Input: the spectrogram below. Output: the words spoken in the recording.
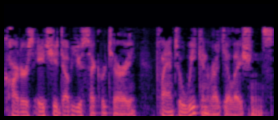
Carter's HEW secretary, planned to weaken regulations.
